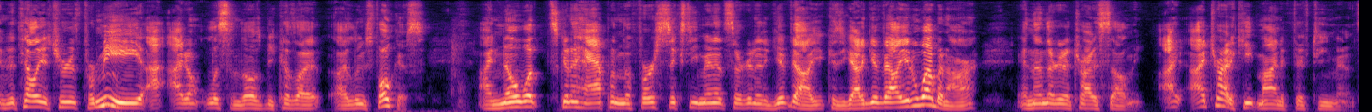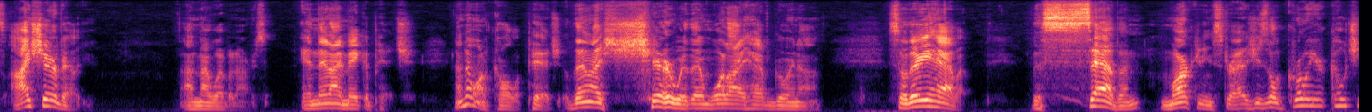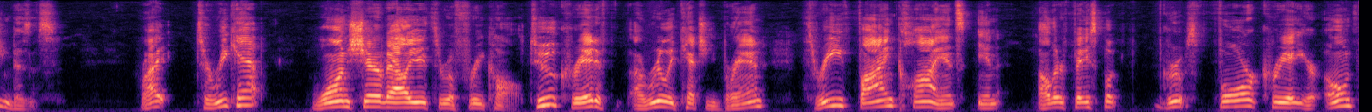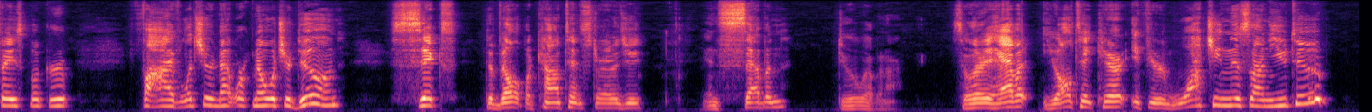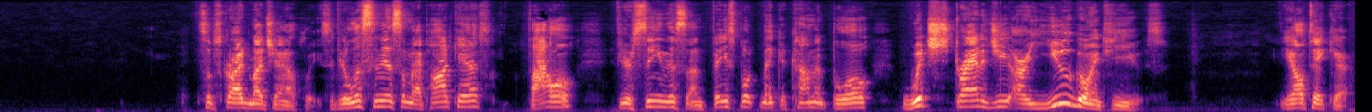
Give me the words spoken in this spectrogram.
And to tell you the truth, for me, I, I don't listen to those because I, I lose focus. I know what's going to happen the first 60 minutes. They're going to give value because you got to give value in a webinar and then they're going to try to sell me. I, I try to keep mine at 15 minutes. I share value on my webinars and then I make a pitch. I don't want to call a pitch. Then I share with them what I have going on. So there you have it. The seven marketing strategies that'll grow your coaching business, right? To recap, one, share value through a free call. Two, create a a really catchy brand. Three, find clients in other Facebook groups. Four, create your own Facebook group. Five, let your network know what you're doing. Six, develop a content strategy. And seven, do a webinar. So there you have it. You all take care. If you're watching this on YouTube, subscribe to my channel, please. If you're listening to this on my podcast, follow. If you're seeing this on Facebook, make a comment below. Which strategy are you going to use? Y'all take care.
